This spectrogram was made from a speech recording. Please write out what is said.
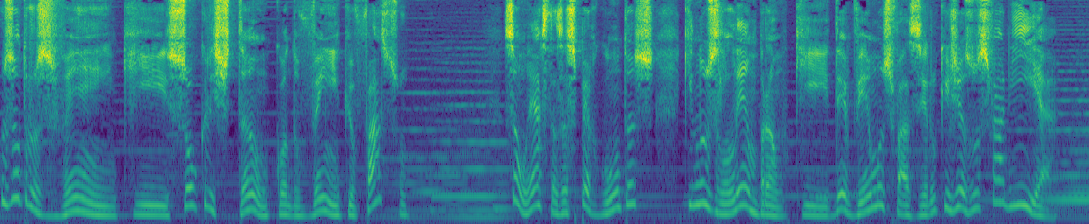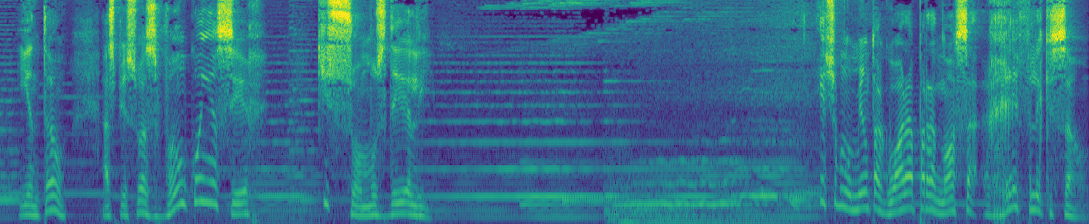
Os outros veem que sou cristão quando veem que eu faço? São estas as perguntas que nos lembram que devemos fazer o que Jesus faria. E então as pessoas vão conhecer que somos dele. Este momento agora para nossa reflexão.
